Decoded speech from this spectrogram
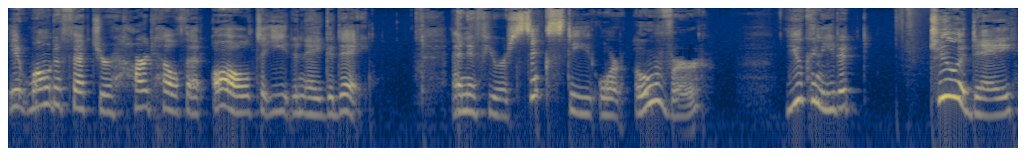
it won't affect your heart health at all to eat an egg a day. And if you're 60 or over, you can eat it two a day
